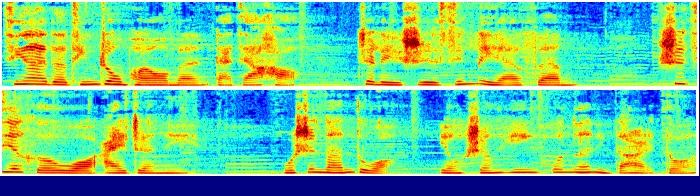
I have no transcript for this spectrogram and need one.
亲爱的听众朋友们，大家好，这里是心理 FM，世界和我爱着你，我是南朵，用声音温暖你的耳朵。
